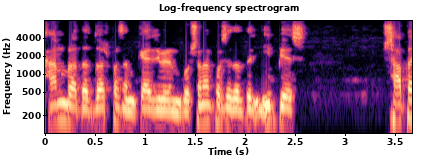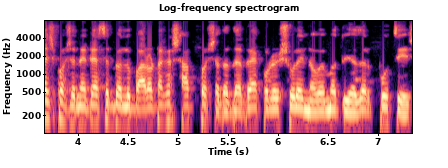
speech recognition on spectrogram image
খান ব্রাদার দশ পার্সেন্ট ক্যাশ ডিভিডেন্ড ঘোষণা করছে তাদের ইপিএস সাতাইশ পয়সা নেট অ্যাসেট ভ্যালু বারো টাকা, সাত পয়সা তাদের রেকর্ডের ষোলোই নভেম্বর দুই হাজার পঁচিশ।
